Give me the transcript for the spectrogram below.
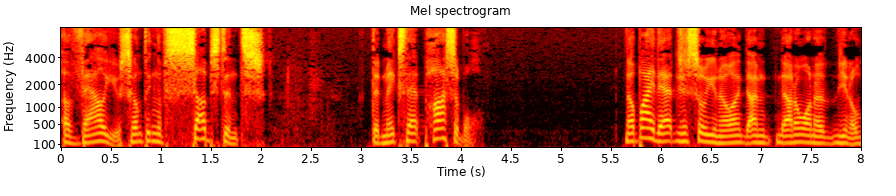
of value, something of substance that makes that possible. Now, by that, just so you know, I, I'm I don't want to you know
